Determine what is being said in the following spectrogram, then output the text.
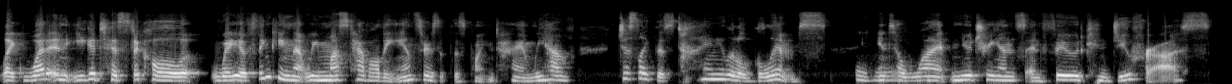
like what an egotistical way of thinking that we must have all the answers at this point in time. We have just like this tiny little glimpse mm-hmm. into what nutrients and food can do for us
